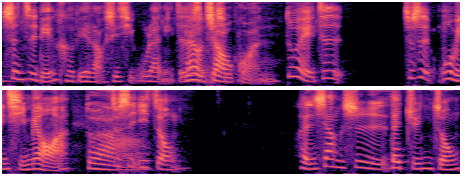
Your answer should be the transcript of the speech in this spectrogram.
甚至联合别的老师一起诬赖你，还有教官，对，这就是莫名其妙啊！对啊，就是一种很像是在军中，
